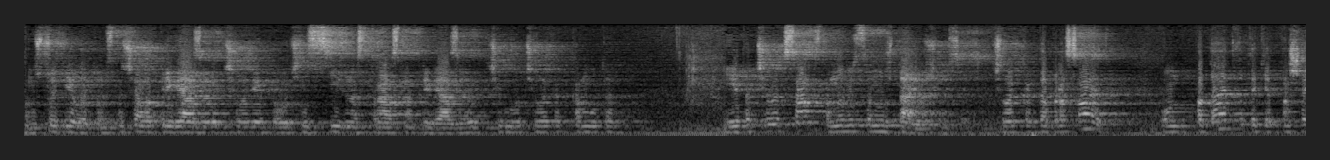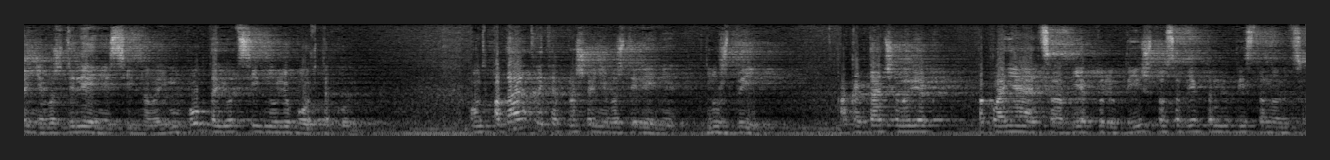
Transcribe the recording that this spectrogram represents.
Он что делает? Он сначала привязывает человека, очень сильно, страстно привязывает к чему человека к кому-то. И этот человек сам становится нуждающимся. Человек, когда бросает, он попадает в вот эти отношения вожделения сильного, ему Бог дает сильную любовь такую. Он впадает в эти отношения вожделения, нужды. А когда человек поклоняется объекту любви, что с объектом любви становится?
